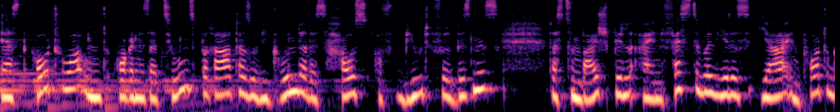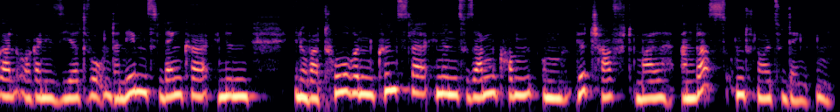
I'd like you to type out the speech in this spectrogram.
Er ist Autor und Organisationsberater sowie Gründer des House of Beautiful Business, das zum Beispiel ein Festival jedes Jahr in Portugal organisiert, wo UnternehmenslenkerInnen, Innovatoren, KünstlerInnen zusammenkommen, um Wirtschaft mal anders und neu zu denken.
